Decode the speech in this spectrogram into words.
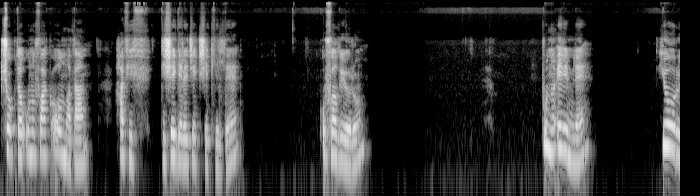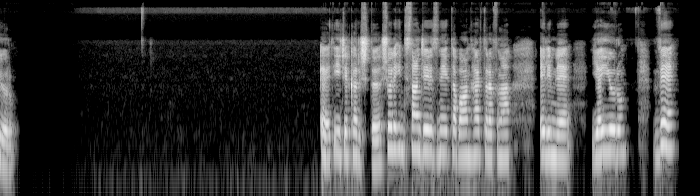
Çok da un ufak olmadan hafif dişe gelecek şekilde ufalıyorum. Bunu elimle yoğuruyorum. Evet iyice karıştı. Şöyle Hindistan cevizini tabağın her tarafına elimle yayıyorum ve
